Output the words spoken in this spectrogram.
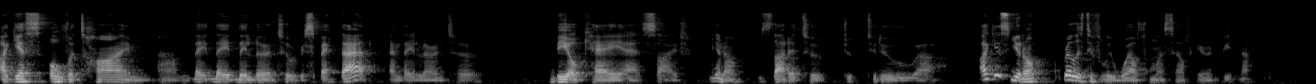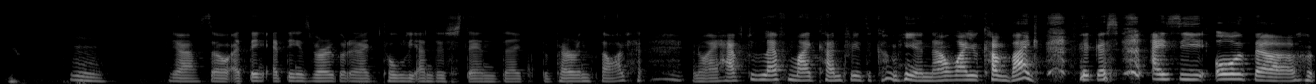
i guess over time um, they, they they learn to respect that and they learn to be okay as i've you know started to to, to do uh, i guess you know relatively well for myself here in vietnam. Yeah. Mm. Yeah, so I think I think it's very good, and I totally understand that the parent thought, you know, I have to left my country to come here. Now why you come back? Because I see all the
